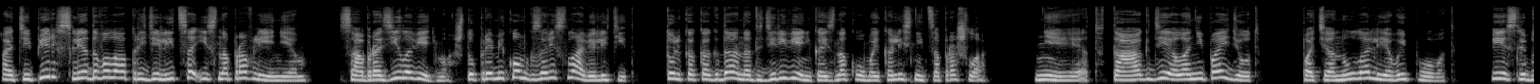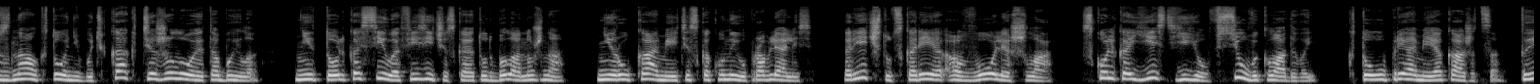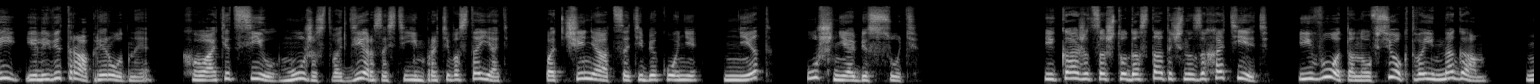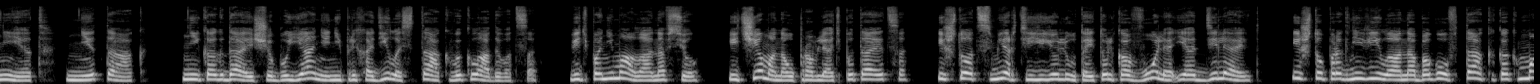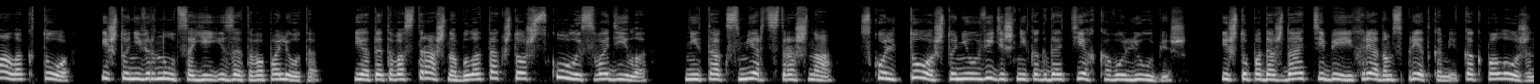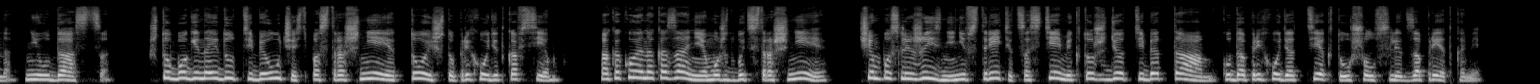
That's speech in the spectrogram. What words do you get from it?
А теперь следовало определиться и с направлением. Сообразила ведьма, что прямиком к Зариславе летит, только когда над деревенькой знакомой колесница прошла. Нет, так дело не пойдет. Потянула левый повод. Если б знал кто-нибудь, как тяжело это было – не только сила физическая тут была нужна, не руками эти скакуны управлялись. Речь тут скорее о воле шла. Сколько есть ее, всю выкладывай. Кто упрямее окажется, ты или ветра природные. Хватит сил, мужества, дерзости им противостоять. Подчиняться тебе, кони. Нет, уж не обессудь. И кажется, что достаточно захотеть. И вот оно, все к твоим ногам. Нет, не так. Никогда еще Буяне не приходилось так выкладываться, ведь понимала она все, и чем она управлять пытается, и что от смерти ее лютой только воля и отделяет, и что прогневила она богов так, как мало кто, и что не вернуться ей из этого полета. И от этого страшно было так, что аж скулы сводила. Не так смерть страшна, сколь то, что не увидишь никогда тех, кого любишь и что подождать тебе их рядом с предками, как положено, не удастся, что боги найдут тебе участь пострашнее той, что приходит ко всем. А какое наказание может быть страшнее, чем после жизни не встретиться с теми, кто ждет тебя там, куда приходят те, кто ушел вслед за предками?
